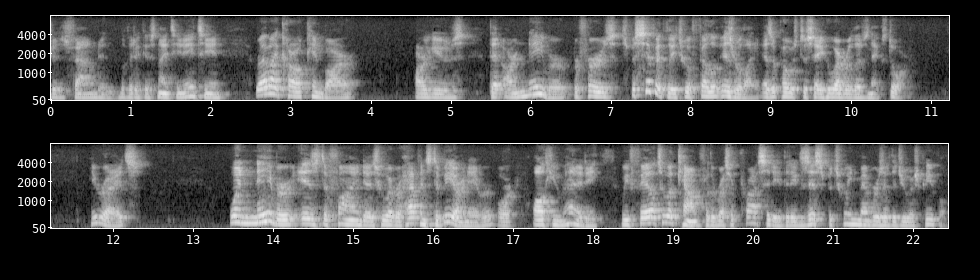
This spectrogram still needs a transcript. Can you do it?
which is found in Leviticus 19:18, Rabbi Carl Kinbar argues that our neighbor refers specifically to a fellow Israelite as opposed to say whoever lives next door. He writes, when neighbor is defined as whoever happens to be our neighbor or all humanity, we fail to account for the reciprocity that exists between members of the Jewish people.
